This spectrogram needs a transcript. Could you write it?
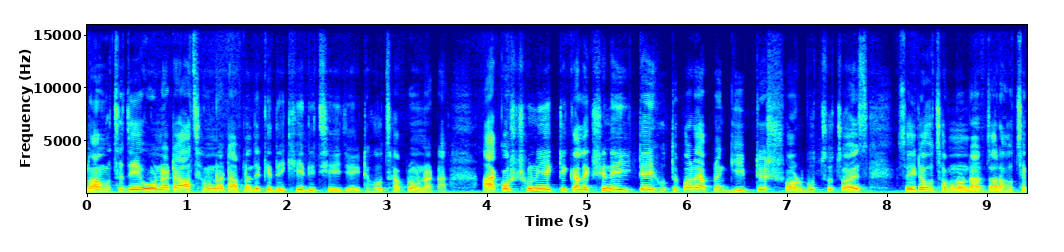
না হচ্ছে যে ওনাটা আছে, ওনাটা আপনাদেরকে দেখিয়ে দিচ্ছি। এই যে, এটা হচ্ছে আপনার ওনাটা। আকর্ষণীয় একটি কালেকশন এইটাই হতে পারে আপনার গিফটের সর্বোচ্চ চয়েস সো এটা হচ্ছে আপনার আর যারা হচ্ছে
